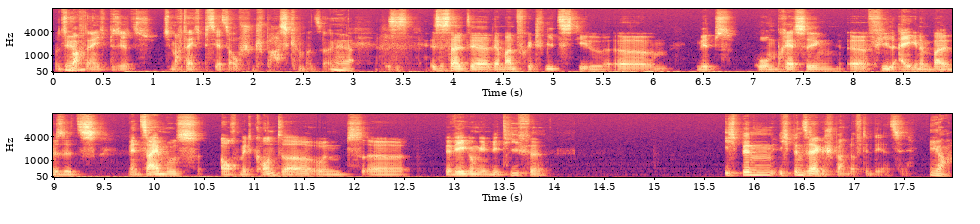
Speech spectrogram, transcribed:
Und sie ja. macht eigentlich bis jetzt, sie macht eigentlich bis jetzt auch schon Spaß, kann man sagen. Ja. Es, ist, es ist halt der, der Manfred Schmid-Stil ähm, mit hohem Pressing, äh, viel eigenem Ballbesitz, wenn es sein muss, auch mit Konter und äh, Bewegung in die Tiefe. Ich bin, ich bin sehr gespannt auf den DRC. Ja.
